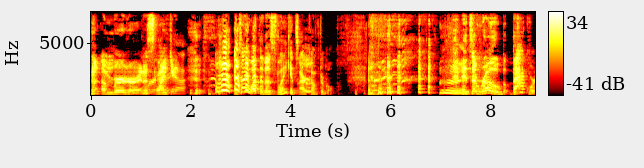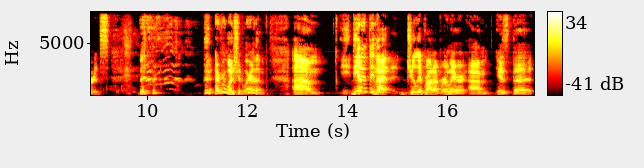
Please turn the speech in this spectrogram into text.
a murder and a slanket. Yeah. I tell you what, though, those slankets are comfortable. it's a robe backwards. Everyone should wear them. Um, the other thing that Julia brought up earlier um, is the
